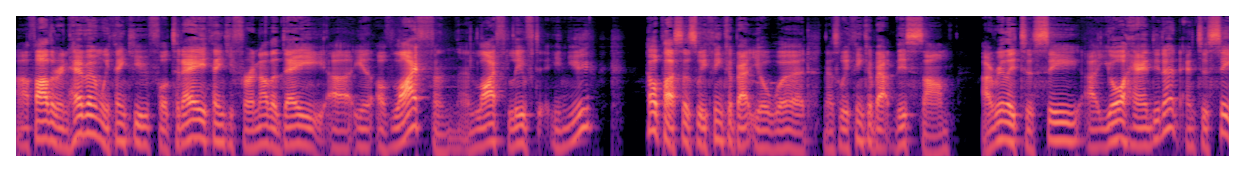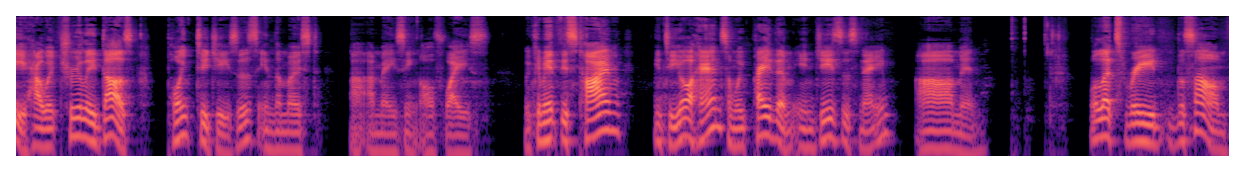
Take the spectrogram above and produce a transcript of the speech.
Uh, Father in heaven, we thank you for today. Thank you for another day uh, of life and, and life lived in you. Help us as we think about your word, as we think about this psalm, uh, really to see uh, your hand in it and to see how it truly does point to Jesus in the most uh, amazing of ways. We commit this time into your hands and we pray them in Jesus' name. Amen. Well, let's read the psalm.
